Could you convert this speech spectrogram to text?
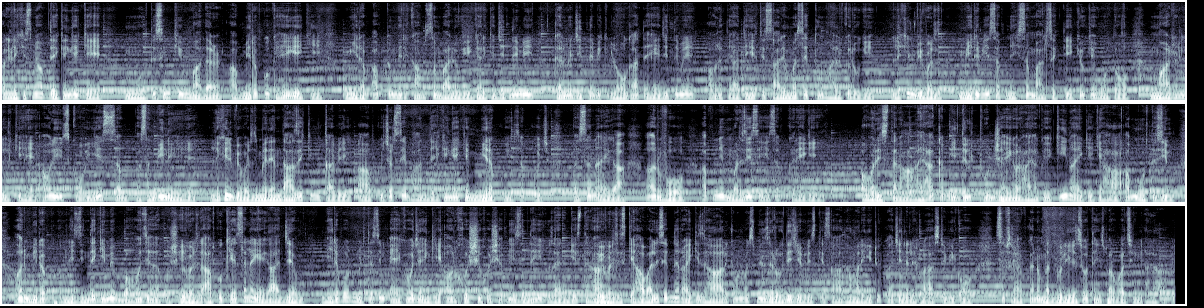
अगली किस्त में आप देखेंगे कि मूर्ति सिंह की मदर अब मीरब को कहेगी कि, मीरब, अब तुम मेरे काम संभालोगी। घर के जितने भी, घर में जितने भी लोग आते हैं, जितने भी औरतें आती हैं, इसके सारे मसले तुम हल करोगी। लेकिन व्यूवर्स मेरे भी ये सब नहीं संभाल सकती, क्योंकि वो तो मॉडर्न लड़की है और इसको ये सब पसंद भी नहीं है। लेकिन व्यूवर्स मेरे अंदाजे के मुताबिक आप कुछ अर्से बाद देखेंगे कि मीरब को ये सब कुछ पसंद आएगा और वो अपनी मर्ज़ी से ये सब करेगी। और इस तरह हया का भी दिल टूट जाएगा और हया को यकीन आएगी कि हाँ अब मुर्तजिम और मीरब अपनी ज़िंदगी में बहुत ज़्यादा खुश है। वर्ज आपको कैसा लगेगा जब मीरब और मुर्तजिम एक हो जाएँगे और खुशी खुशी अपनी ज़िंदगी गुजारेंगे? इस तरह इसके हवाले से अपने राय की इजहार कमेंट बॉक्स में ज़रूर दीजिए इसके साथ हमारे यूट्यूब का चैनल खलास टी को सब्सक्राइब करना मत भूलिए। So thanks for watching Allah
